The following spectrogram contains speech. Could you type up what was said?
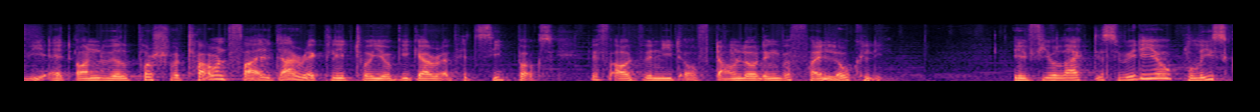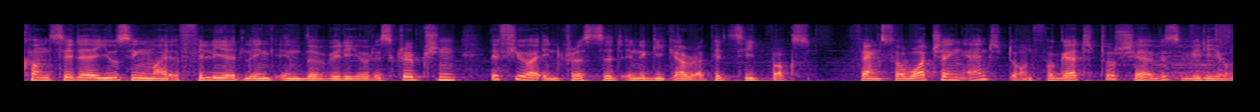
The add-on will push the torrent file directly to your GigaRapid seedbox without the need of downloading the file locally. If you like this video, please consider using my affiliate link in the video description if you are interested in a GigaRapid seedbox. Thanks for watching and don't forget to share this video.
